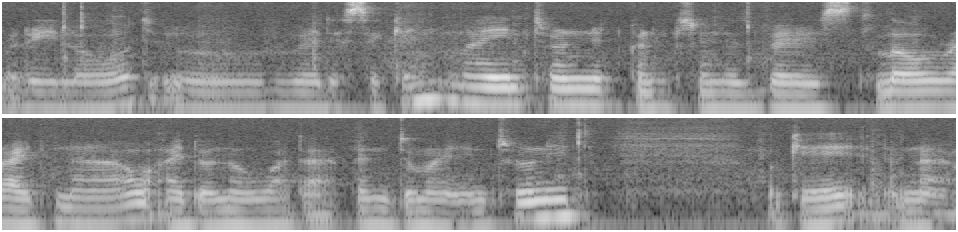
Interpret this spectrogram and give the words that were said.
reload uh, wait a second. My internet connection is very slow right now. I don't know what happened to my internet. Okay now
